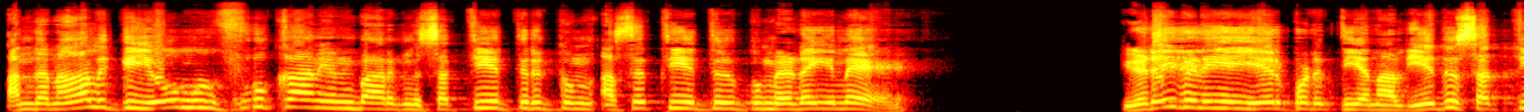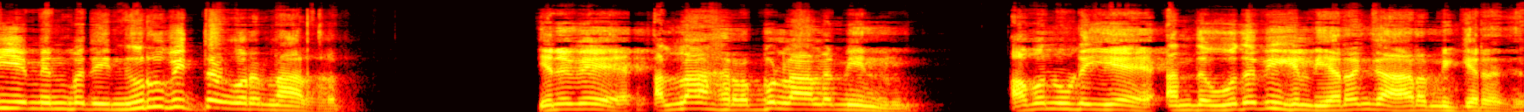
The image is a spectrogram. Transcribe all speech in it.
அந்த நாளுக்கு யோமுல் ஃபுர்கான் என்பார்கள் சத்தியத்திற்கும் அசத்தியத்திற்கும் இடையிலே இடைவெளியை ஏற்படுத்திய நாள். எது சத்தியம் என்பதை நிரூபித்த ஒரு நாள். எனவே அல்லாஹ் ரபுல் ஆலமீன் அவனுடைய அந்த உதவிகள் இறங்க ஆரம்பிக்கிறது.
